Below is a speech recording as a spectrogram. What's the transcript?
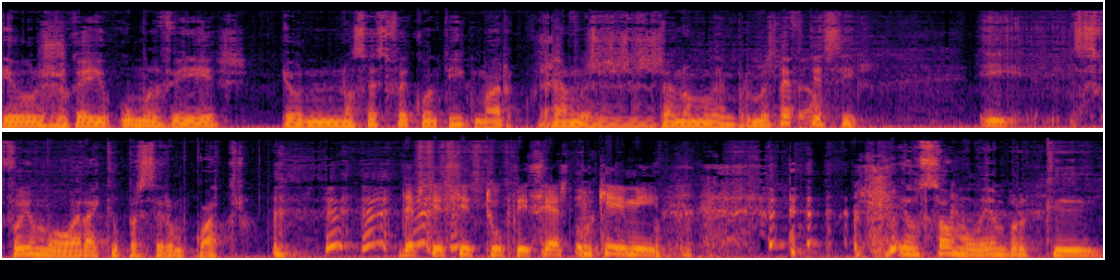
Eu joguei uma vez, eu não sei se foi contigo, Marco, já, já não me lembro, mas deve Então. ter sido. E se foi uma hora, aquilo pareceram-me quatro. Deve ter sido tu que disseste, porquê a mim? Eu só me lembro que,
